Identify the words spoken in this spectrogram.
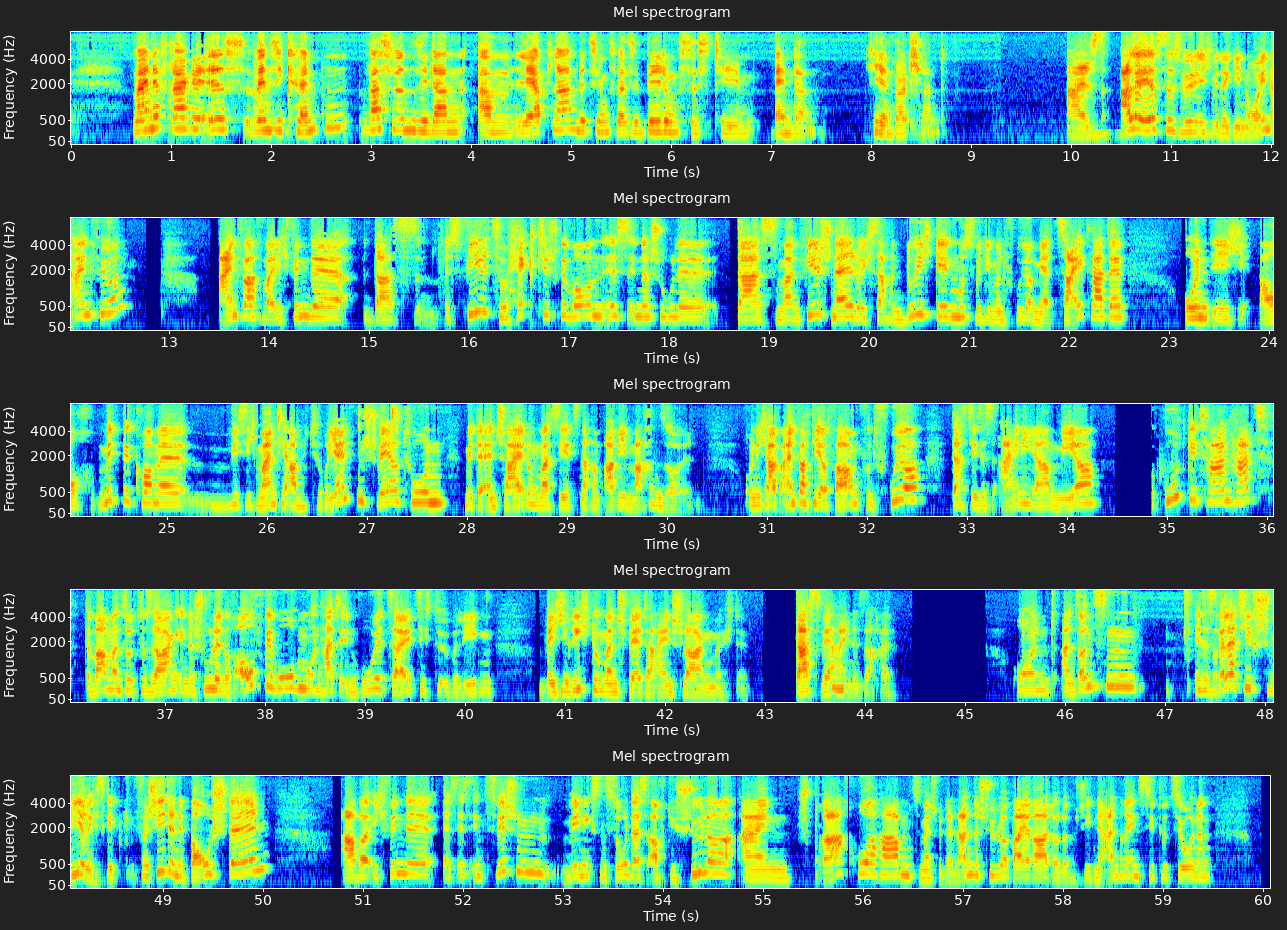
Meine Frage ist, wenn Sie könnten, was würden Sie dann am Lehrplan bzw. Bildungssystem ändern hier in Deutschland? Als allererstes würde ich wieder G9 einführen. Einfach, weil ich finde, dass es viel zu hektisch geworden ist in der Schule, dass man viel schnell durch Sachen durchgehen muss, für die man früher mehr Zeit hatte. Und ich auch mitbekomme, wie sich manche Abiturienten schwer tun mit der Entscheidung, was sie jetzt nach dem Abi machen sollen. Und ich habe einfach die Erfahrung von früher, dass dieses eine Jahr mehr gut getan hat. Da war man sozusagen in der Schule noch aufgehoben und hatte in Ruhe Zeit, sich zu überlegen, welche Richtung man später einschlagen möchte. Das wäre hm. eine Sache. Und ansonsten ist es relativ schwierig. Es gibt verschiedene Baustellen, aber ich finde, es ist inzwischen wenigstens so, dass auch die Schüler ein Sprachrohr haben, zum Beispiel der Landesschülerbeirat oder verschiedene andere Institutionen,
